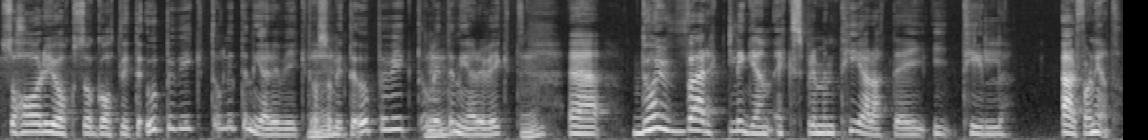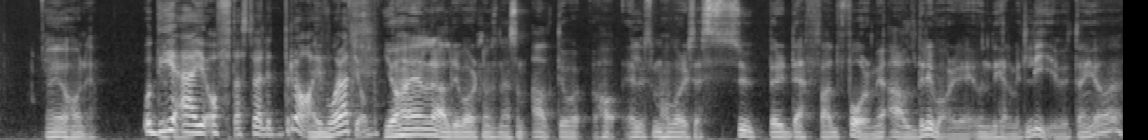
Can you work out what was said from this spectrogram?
så har du ju också gått lite upp i vikt och lite ner i vikt. Och Mm. så lite upp i vikt och lite ner i vikt. Eh, du har ju verkligen experimenterat dig i, till erfarenhet. Ja, jag har det. Och det är ju oftast väldigt bra Mm. i vårt jobb. Jag har heller aldrig varit någon sån där som alltid har, eller som har varit i så här superdeffad form. Jag har aldrig varit det under hela mitt liv. Utan jag,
